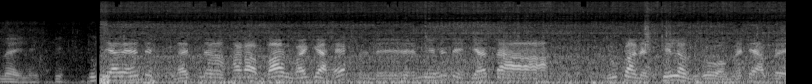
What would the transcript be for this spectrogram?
નહીં નહીં ત્યારે હે ને રાતના સાડા બાર વાગ્યા છે અને એમ હે ને ગયા હતા દુકાને ફિલ્મ જોવા માટે આપણે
